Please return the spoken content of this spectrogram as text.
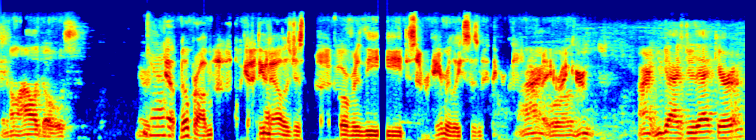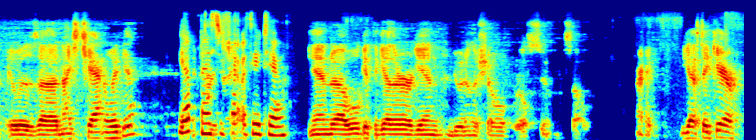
you know how it goes. Yeah. Yeah, no problem. All we gotta do now is just go over the December game releases. And I think we're All right, well, you, all right, you guys do that, Kara. It was uh, nice chatting with you, Yep, nice to chat with you too. And uh, we'll get together again and do another show real soon. So, all right, you guys take care,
